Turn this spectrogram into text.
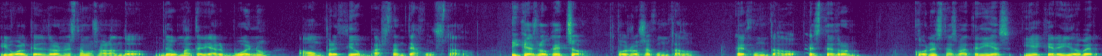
igual que el dron, estamos hablando de un material bueno a un precio bastante ajustado. ¿Y qué es lo que he hecho? Pues los he juntado. He juntado este dron con estas baterías y he querido ver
